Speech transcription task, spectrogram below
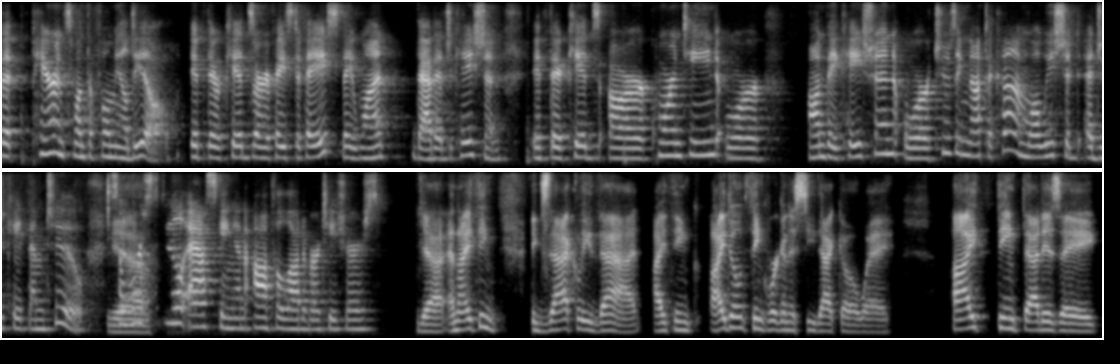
But parents want the full meal deal. If their kids are face to face, they want that education. If their kids are quarantined or on vacation or choosing not to come, well, we should educate them too. So Yeah. we're still asking an awful lot of our teachers. Yeah, and I think exactly that. I think I don't think we're going to see that go away. I think that is a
